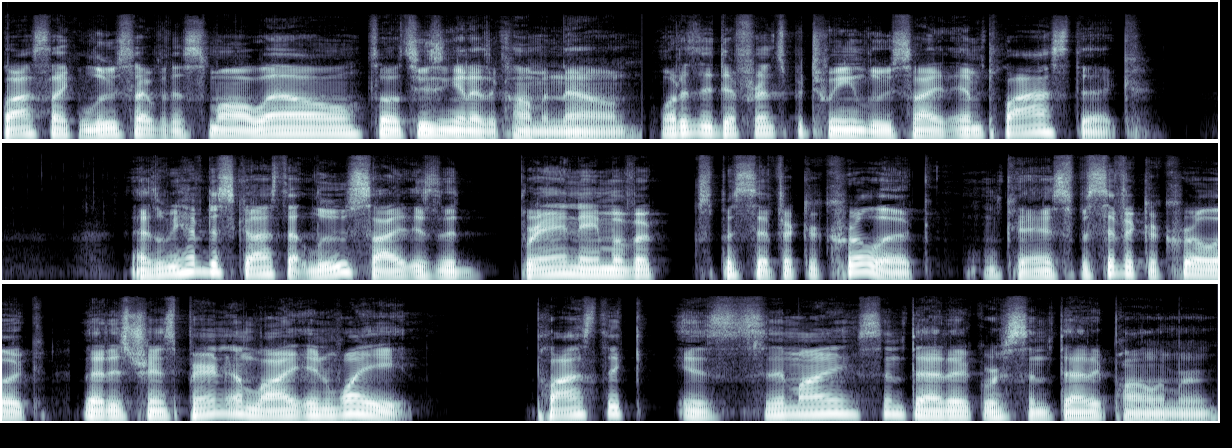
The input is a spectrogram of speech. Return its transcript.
glass like lucite with a small L, so it's using it as a common noun. What is the difference between lucite and plastic? As we have discussed, that lucite is the brand name of a specific acrylic. Okay, a specific acrylic that is transparent and light in white. Plastic is semi synthetic or synthetic polymer.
